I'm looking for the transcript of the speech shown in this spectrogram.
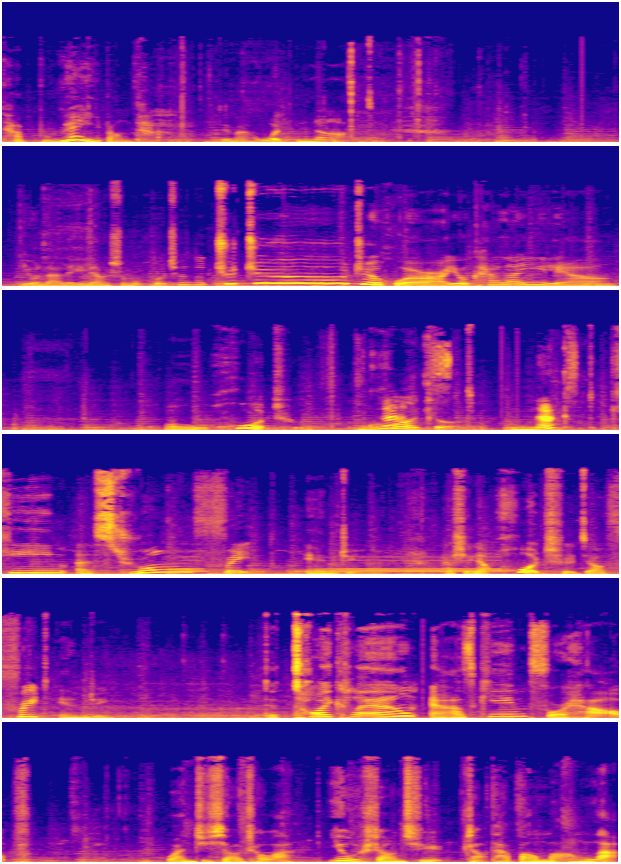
他不愿意帮他，对吗？Would not。又来了一辆什么火车呢？啾啾，这会儿又开来一辆哦货车。货车 Next came a strong freight engine， 它是辆货车，叫 freight engine。The toy clown asked him for help。玩具小丑啊，又上去找他帮忙啦。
